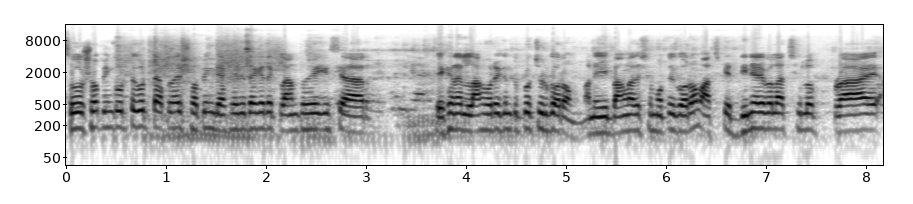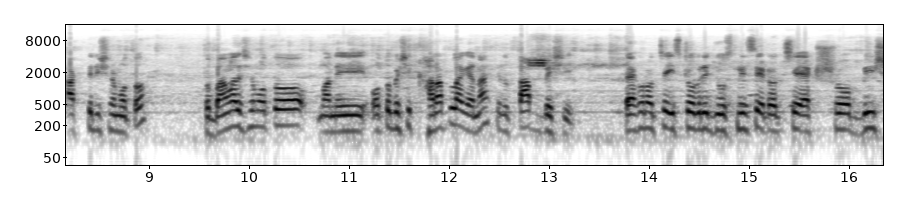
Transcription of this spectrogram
সো শপিং করতে করতে আপনাদের শপিং দেখাতে দেখাতে ক্লান্ত হয়ে গেছে আর এখানে লাহোরে কিন্তু প্রচুর গরম মানে বাংলাদেশের মতোই গরম। আজকে দিনের বেলা ছিল প্রায় আটত্রিশের মতো। তো বাংলাদেশের মতো মানে অত বেশি খারাপ লাগে না, কিন্তু তাপ বেশি। তো এখন হচ্ছে স্ট্রবেরি জুস নিচ্ছে, এটা হচ্ছে একশো বিশ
